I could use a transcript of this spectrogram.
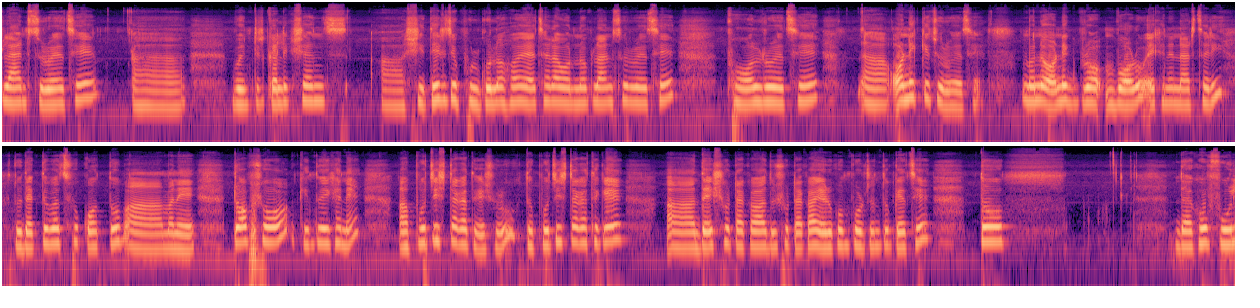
প্ল্যান্টস রয়েছে। উইন্টার কালেকশনস শীতের যে ফুলগুলো হয় এছাড়া অন্য প্ল্যান্টসও রয়েছে। ফল রয়েছে অনেক কিছু রয়েছে। মানে অনেক বড় এখানে নার্সারি। তো দেখতে পাচ্ছ কত মানে টপ সহ কিন্তু এখানে পঁচিশ টাকা থেকে শুরু। তো পঁচিশ টাকা থেকে দেড়শো টাকা, দুশো টাকা এরকম পর্যন্ত গেছে। তো দেখো ফুল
